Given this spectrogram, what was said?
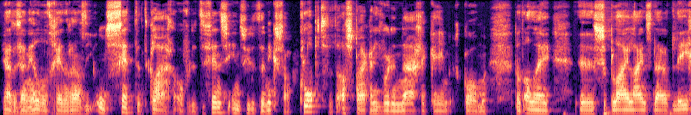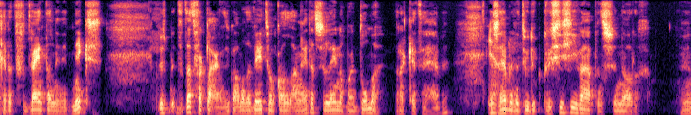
ja, er zijn heel wat generaals die ontzettend klagen over de defensie-industrie. Dat er niks van klopt. Dat de afspraken niet worden nagekomen. Dat allerlei uh, supply lines naar het leger, dat verdwijnt dan in het niks. Dus dat, verklaart natuurlijk allemaal, dat weten we ook al lang, hè, dat ze alleen nog maar domme raketten hebben. Ja. Ze hebben natuurlijk precisiewapens nodig. Ja.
